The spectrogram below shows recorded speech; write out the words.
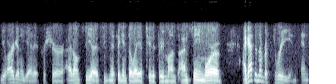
You are going to get it for sure. I don't see a significant delay of two to three months. I'm seeing more of. I got the number three, and, and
